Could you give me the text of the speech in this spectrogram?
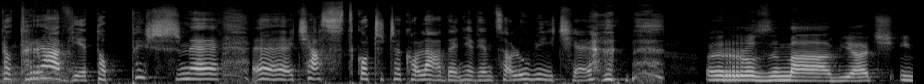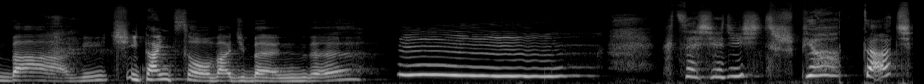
To trawie, to pyszne e, ciastko czy czekoladę, nie wiem co lubicie. Rozmawiać i bawić i tańcować będę. Mm, Chcę się dziś trzpiotać,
